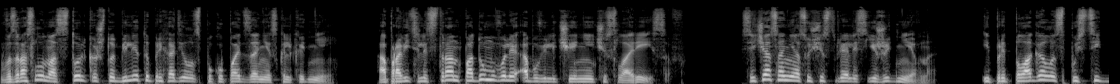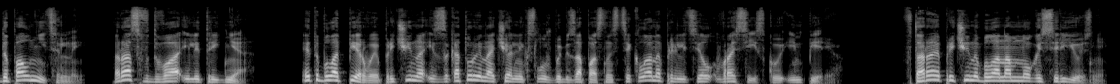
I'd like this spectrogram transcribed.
возросло настолько, что билеты приходилось покупать за несколько дней, а правители стран подумывали об увеличении числа рейсов. Сейчас они осуществлялись ежедневно, и предполагалось спустить дополнительный, раз в два или три дня. Это была первая причина, из-за которой начальник службы безопасности клана прилетел в Российскую империю. Вторая причина была намного серьезней.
